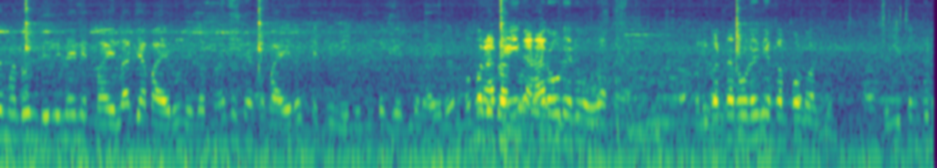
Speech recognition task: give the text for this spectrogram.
मधून दिली नाही नाही महिला ज्या बाहेरून येतात ना तर त्याच्या बाहेरच चेकिंग दिली तिथं गेटच्या बाहेर पण आता एक हा रोड आहे ना भाऊ आता. पलीकडचा रोड आहे कंपाऊंड वाटते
